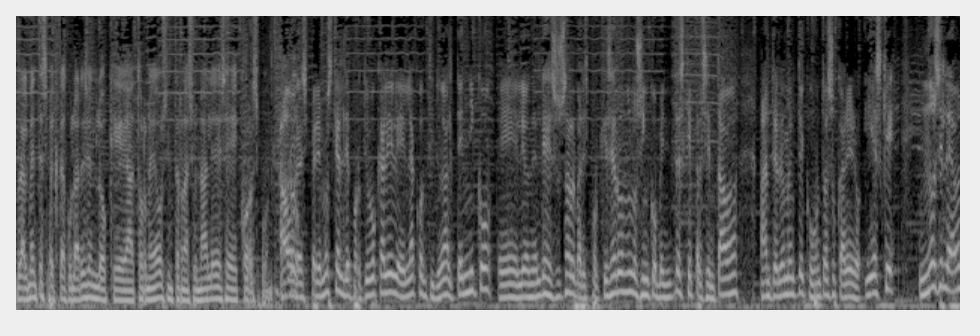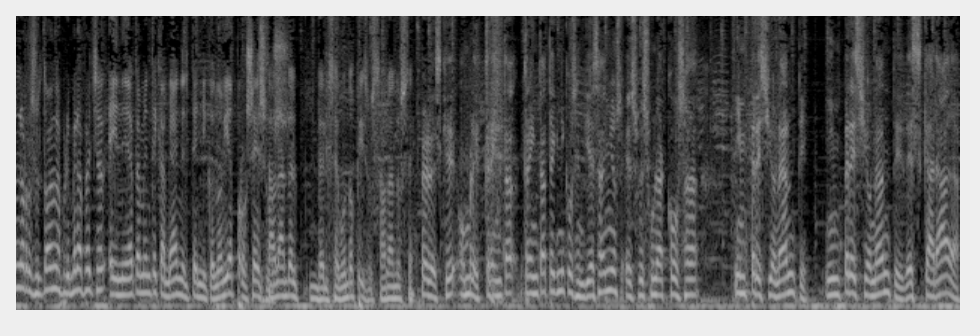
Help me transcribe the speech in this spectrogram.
realmente espectaculares en lo que a torneos internacionales eh, corresponde. Ahora, esperemos que al Deportivo Cali le den la continuidad al técnico eh, Leonel de Jesús Álvarez, porque ese era uno de los inconvenientes que presentaba anteriormente el conjunto azucarero. Y es que no se le daban los resultados en la primera fecha e inmediatamente cambiaban el técnico, no había procesos. Está hablando del, del segundo piso, está hablando usted. Pero es que, hombre, 30, 30 técnicos en 10 años, eso es una cosa impresionante, impresionante, descarada.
